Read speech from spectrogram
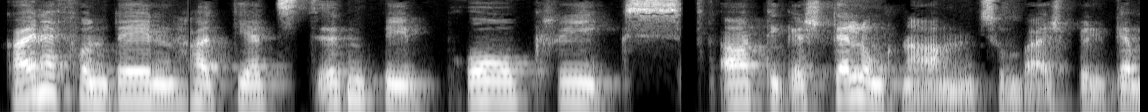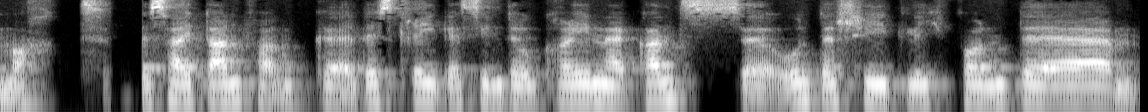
keine von denen hat jetzt irgendwie pro-kriegsartige Stellungnahmen zum Beispiel gemacht. Seit Anfang äh, des Krieges in der Ukraine ganz äh, unterschiedlich von der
